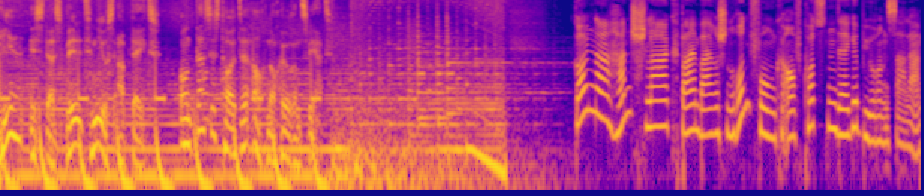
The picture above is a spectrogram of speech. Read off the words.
Hier ist das Bild News Update. Und das ist heute auch noch hörenswert. Goldener Handschlag beim Bayerischen Rundfunk auf Kosten der Gebührenzahler.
